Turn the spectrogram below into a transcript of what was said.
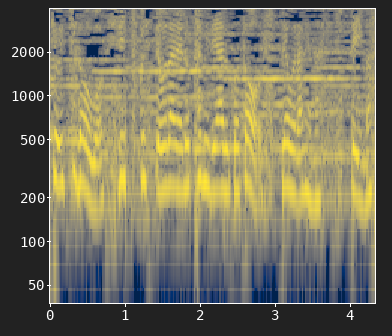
挙一動を知り尽くしておられる神であることを知っておられます。知っています。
